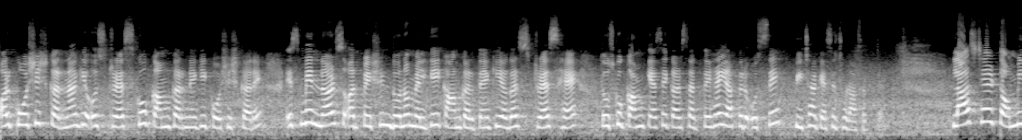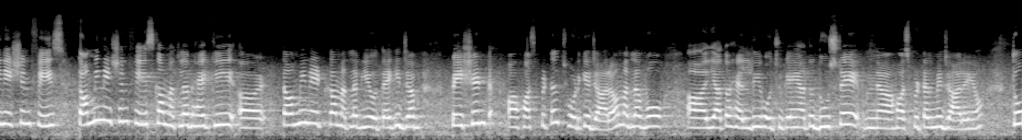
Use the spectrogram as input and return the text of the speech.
और कोशिश करना कि उस स्ट्रेस को कम करने की कोशिश करें। इसमें नर्स और पेशेंट दोनों मिलकर ही काम करते हैं कि अगर स्ट्रेस है तो उसको कम कैसे कर सकते हैं या फिर उससे पीछा कैसे छुड़ा सकते हैं। लास्ट है टर्मिनेशन फ़ेज़ टर्मिनेशन फ़ेज़ का मतलब है कि टर्मिनेट uh, का मतलब ये होता है कि जब पेशेंट हॉस्पिटल छोड़ के जा रहा हो। मतलब वो आ, या तो हेल्दी हो चुके हैं या तो दूसरे हॉस्पिटल में जा रहे हो। तो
